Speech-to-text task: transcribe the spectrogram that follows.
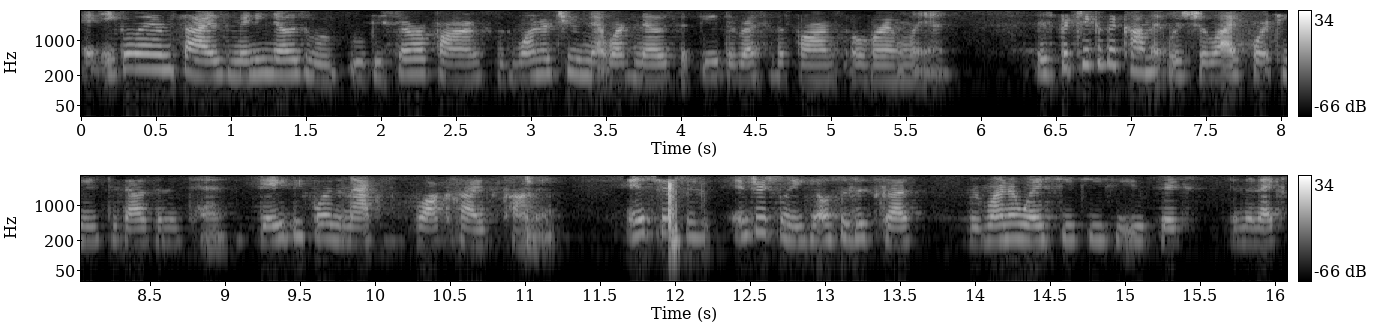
In equilibrium size, many nodes will, will be server farms with one or two network nodes that feed the rest of the farms over in LAN. This particular comment was July 14, 2010, day before the max block size comment. Interestingly, he also discussed the runaway CPU fix in the next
